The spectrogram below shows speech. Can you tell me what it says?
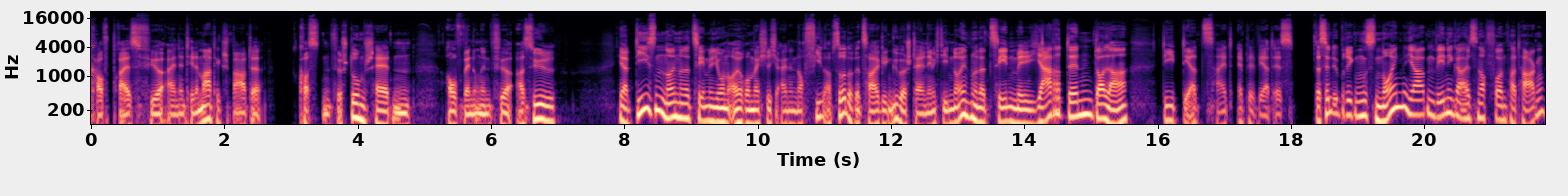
Kaufpreis für eine Telematiksparte, Kosten für Sturmschäden, Aufwendungen für Asyl. Ja, diesen 910 Millionen Euro möchte ich eine noch viel absurdere Zahl gegenüberstellen, nämlich die 910 Milliarden Dollar, die derzeit Apple wert ist. Das sind übrigens 9 Milliarden weniger als noch vor ein paar Tagen,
